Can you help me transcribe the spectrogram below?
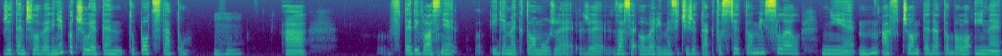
že ten človek nepočuje ten, tú podstatu. Uh-huh. A vtedy vlastne ideme k tomu, že, že zase overíme si, čiže takto ste to myslel? Nie. Uh-huh. A v čom teda to bolo iné?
